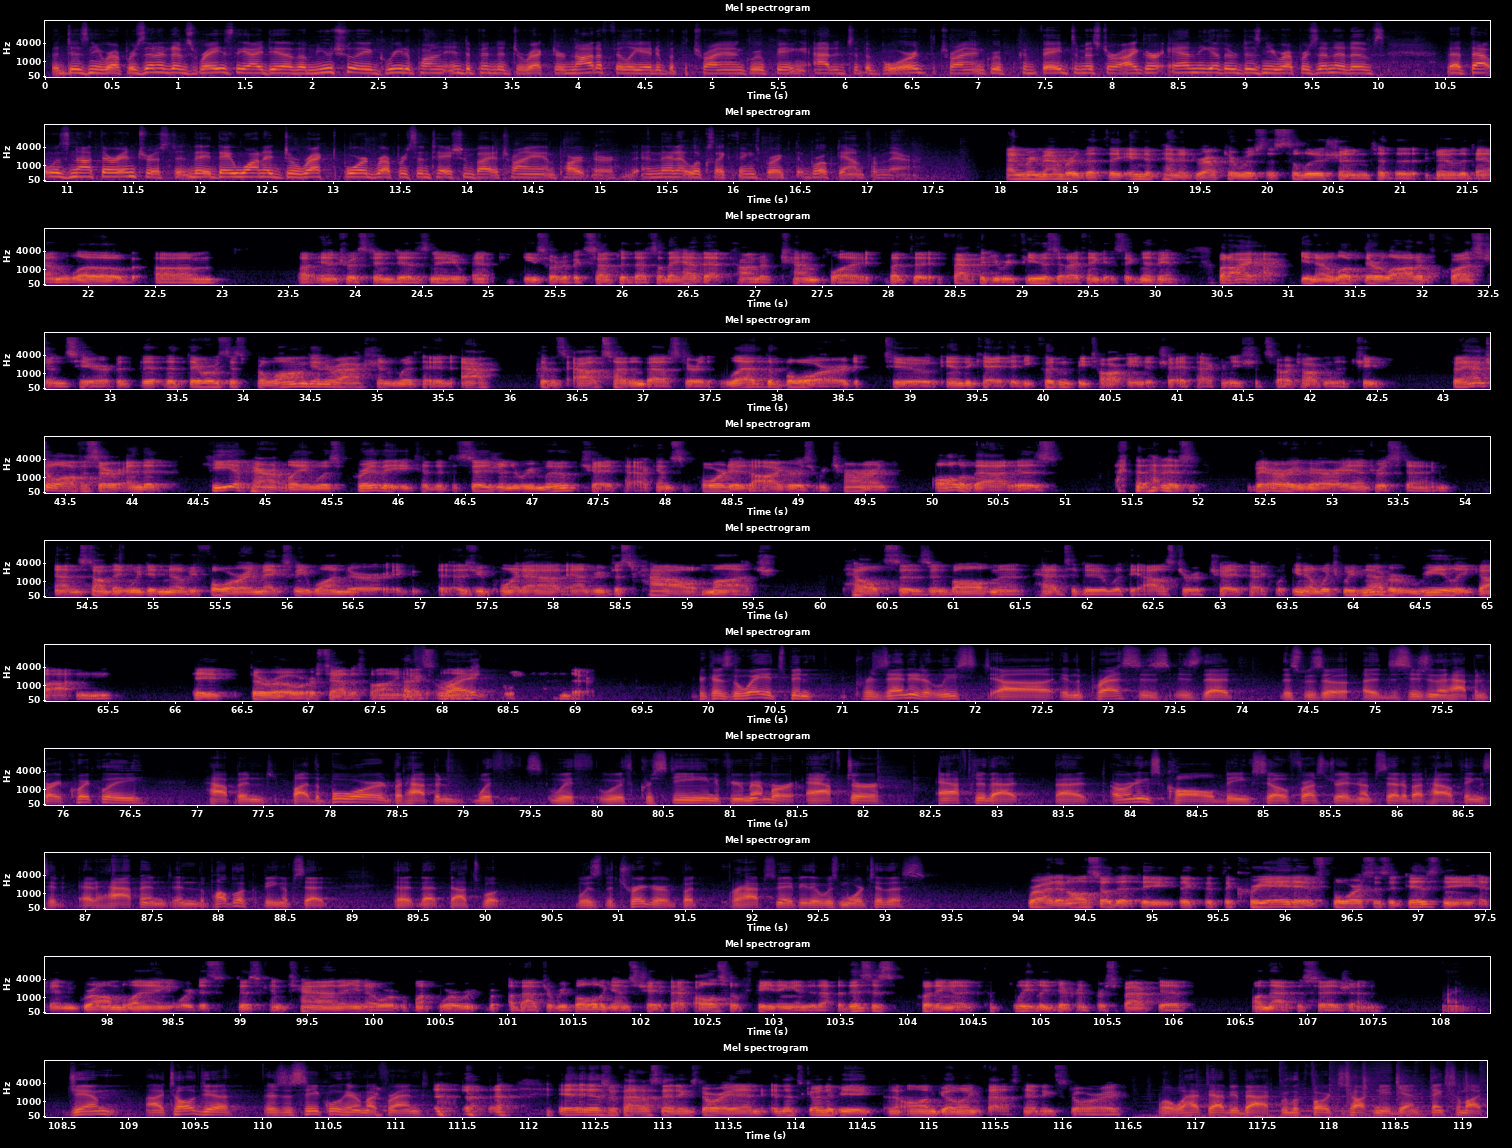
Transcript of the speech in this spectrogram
The Disney representatives raised the idea of a mutually agreed upon independent director not affiliated with the Trian Group being added to the board. The Trian Group conveyed to Mr. Iger and the other Disney representatives that that was not their interest. They, they wanted direct board representation by a Trian partner. And then it looks like things broke, broke down from there. And remember that the independent director was the solution to the, you know, the Dan Loeb um, uh, interest in Disney, and he sort of accepted that. So they had that kind of template. But the fact that he refused it, I think, is significant. But I, you know, look, there are a lot of questions here. But that there was this prolonged interaction with an activist outside investor that led the board to indicate that he couldn't be talking to Chapek and he should start talking to the chief financial officer, and that he apparently was privy to the decision to remove Chapek and supported Iger's return. All of that is that is very, very interesting and something we didn't know before. And makes me wonder, as you point out, Andrew, just how much Peltz's involvement had to do with the ouster of Chapek, you know, which we've never really gotten a thorough or satisfying That's explanation right. there. Because the way it's been presented, at least uh, in the press, is is that this was a, a decision that happened very quickly happened by the board, but happened with with with Christine. If you remember, after after that that earnings call, being so frustrated and upset about how things had, had happened, and the public being upset, that, that that's what was the trigger. But perhaps maybe there was more to this. Right, and also that the, the the creative forces at Disney had been grumbling, were dis, discontent, and you know we're we're about to revolt against Chapek, also feeding into that. But this is putting a completely different perspective on that decision. Right. Jim, I told you there's a sequel here, my friend. it is a fascinating story, and, and it's going to be an ongoing fascinating story. Well, we'll have to have you back. We look forward to talking to you again. Thanks so much.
